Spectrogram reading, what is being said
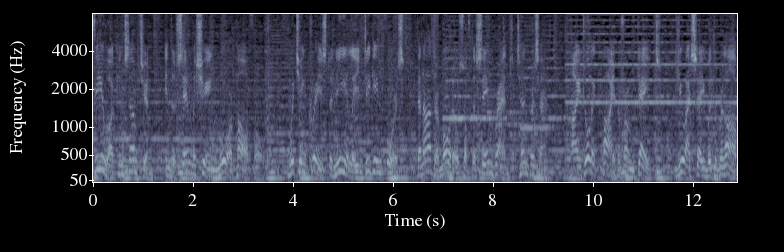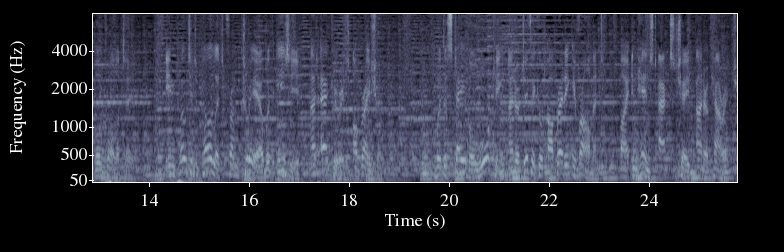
Fuel consumption in the same machine more powerful, which increased nearly digging force than other models of the same brand 10%. Hydraulic pipe from Gates, USA with reliable quality. Imported Polish from Korea with easy and accurate operation. With a stable working under difficult operating environment by enhanced X-shape undercarriage.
